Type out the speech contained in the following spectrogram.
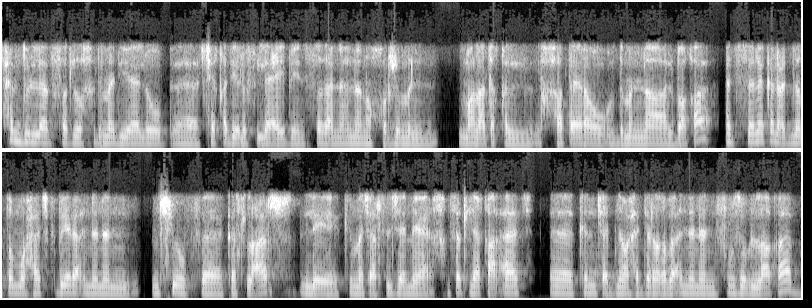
الحمد لله بفضل الخدمة ديالو بالثقة ديالو في اللاعبين استطعنا أننا نخرجوا من المناطق الخطيرة وضمننا البقاء. هذه السنة كان عندنا طموحات كبيرة أننا نمشيو في كأس العرش اللي كما تعرف الجميع خمسة لقاءات. آه، كانت عندنا واحد الرغبة أننا نفوزوا باللقب.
